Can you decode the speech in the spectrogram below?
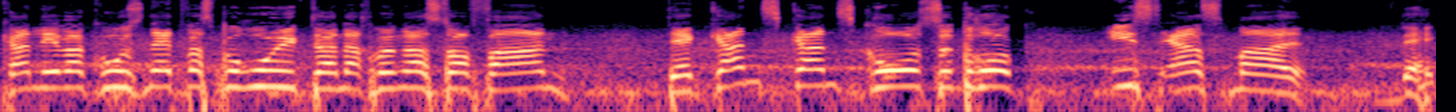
kann Leverkusen etwas beruhigter nach Müngersdorf fahren. Der ganz, ganz große Druck ist erstmal weg.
